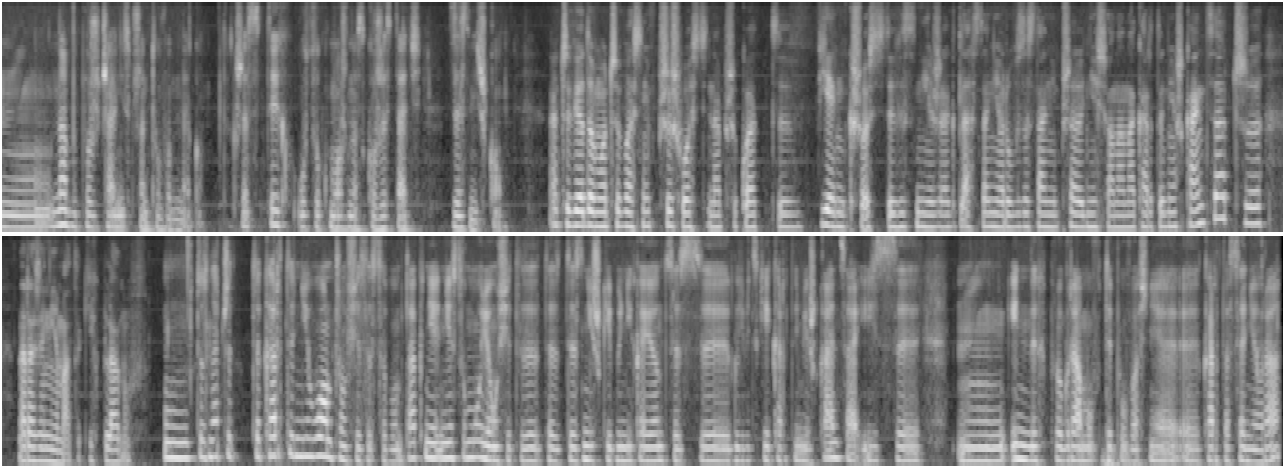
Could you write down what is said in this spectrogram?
mm, na wypożyczalni sprzętu wodnego. Także z tych usług można skorzystać ze zniżką. A czy wiadomo, czy właśnie w przyszłości na przykład większość tych zniżek dla seniorów zostanie przeniesiona na kartę mieszkańca, czy na razie nie ma takich planów? Mm, to znaczy, te karty nie łączą się ze sobą, tak? Nie, nie sumują się te, te, te zniżki wynikające z Gliwickiej Karty Mieszkańca i z mm, innych programów typu właśnie y, Karta Seniora.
